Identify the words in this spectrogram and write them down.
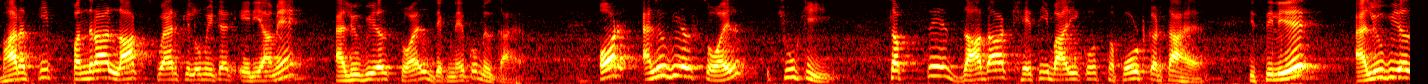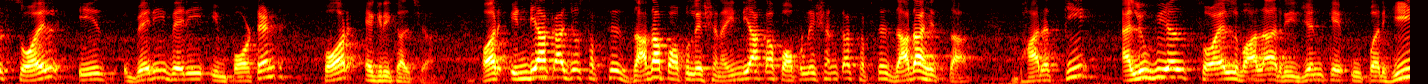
भारत की 15 लाख स्क्वायर किलोमीटर एरिया में एल्यूवियल सॉयल देखने को मिलता है। और एल्यूवियल सॉइल चूँकि सबसे ज़्यादा खेती बाड़ी को सपोर्ट करता है। इसीलिए alluvial soil is very very important for agriculture और इंडिया का जो सबसे ज़्यादा पॉपुलेशन है, इंडिया का पॉपुलेशन का सबसे ज़्यादा हिस्सा भारत की एल्यूवियल सॉइल वाला रीजन के ऊपर ही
